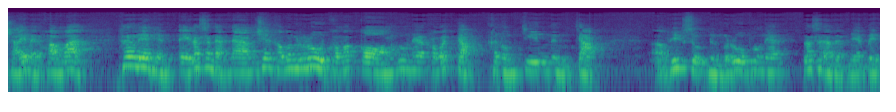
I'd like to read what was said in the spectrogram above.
ใช้หมายความว่าถ้าเรียนเห็นเอลักษณะนามเช่นคำว่ารูปคำว่ากองพวกนี้คำว่าจับขนมจีนหนึ่งจับภิกษุหนึ่งรูปพวกนี้ลักษณะแบบนี้เป็น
